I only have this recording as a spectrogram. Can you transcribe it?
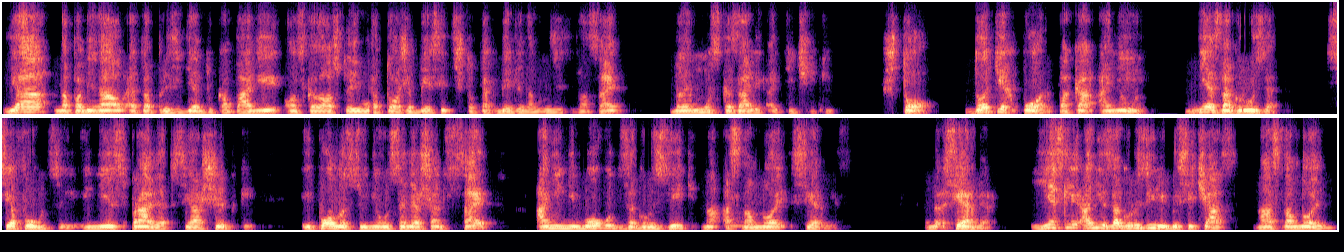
я напоминал это президенту компании, он сказал, что его тоже бесит, что так медленно грузится на сайт но ему сказали айтичники, что до тех пор, пока они не загрузят все функции и не исправят все ошибки и полностью не усовершенствуют сайт, они не могут загрузить на основной сервис, сервер. Если они загрузили бы сейчас на основной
